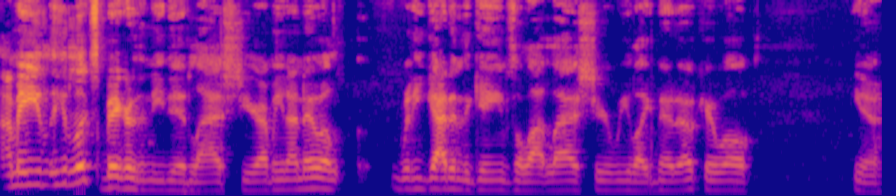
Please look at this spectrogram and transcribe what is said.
I mean, he, he looks bigger than he did last year. I mean, I know when he got in the games a lot last year, we like noted, okay, well, you know,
